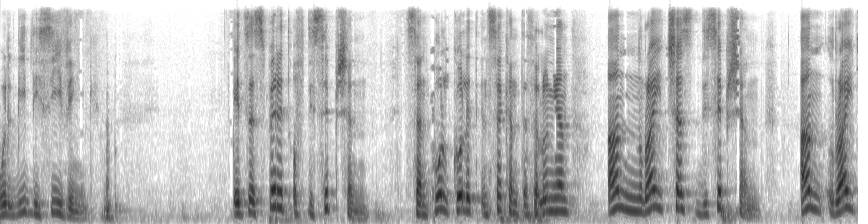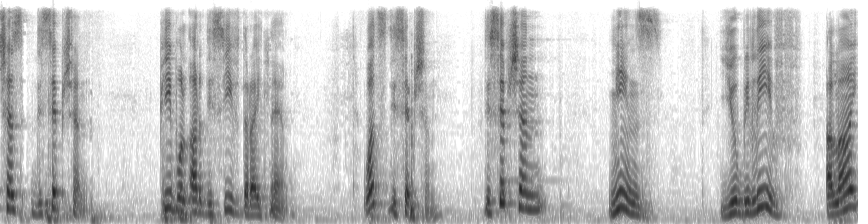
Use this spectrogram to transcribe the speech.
will be deceiving. It's a spirit of deception. St. Paul called it in 2 Thessalonians unrighteous deception. Unrighteous deception. People are deceived right now. What's deception? Deception means you believe a lie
